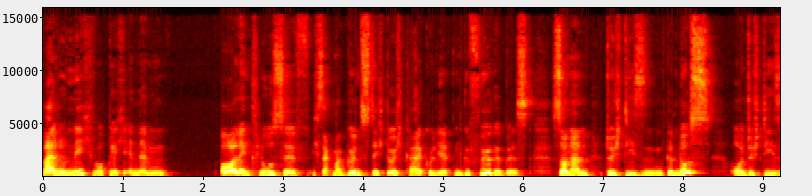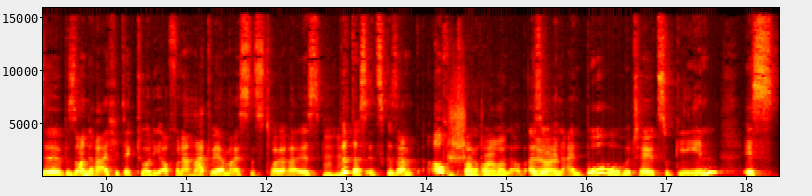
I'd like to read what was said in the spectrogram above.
Weil du nicht wirklich in einem all-inclusive, ich sag mal günstig durchkalkulierten Gefüge bist, sondern durch diesen Genuss und durch diese besondere Architektur, die auch von der Hardware meistens teurer ist, mhm. wird das insgesamt auch ein teurer, teurer. Urlaub. Also ja. in ein Boho-Hotel zu gehen, ist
